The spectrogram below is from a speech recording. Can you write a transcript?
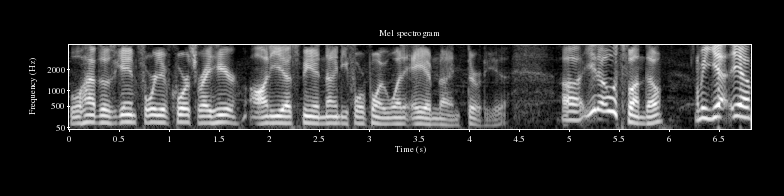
We'll have those games for you, of course, right here on ESPN 94.1 AM 930. Uh, you know, it's fun, though. I mean, yeah, yeah,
